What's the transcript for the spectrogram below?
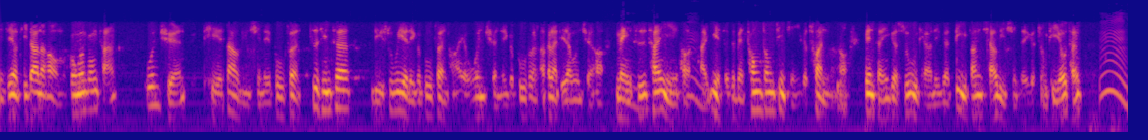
已经有提到了哈，我们公关工厂、温泉、铁道旅行的一部分、自行车。旅宿业的一个部分，还有温泉的一个部分啊，刚才提到温泉哈，美食餐饮哈，啊业者这边通通进行一个串联哈，变成一个十五条的一个地方小旅行的一个主题游程。嗯，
